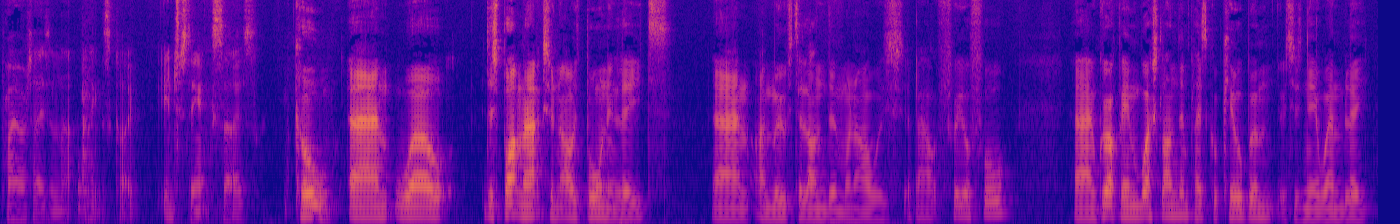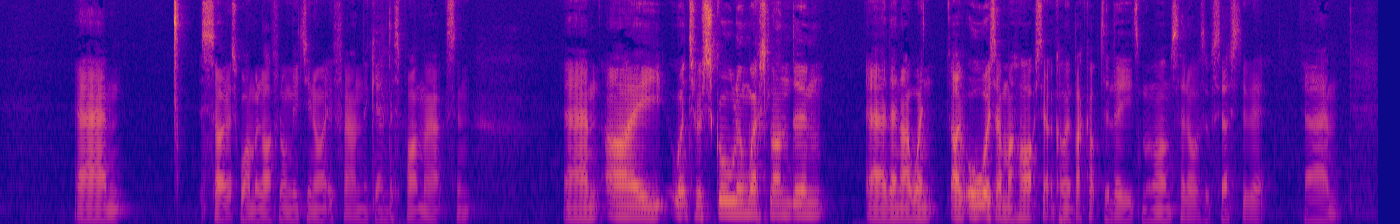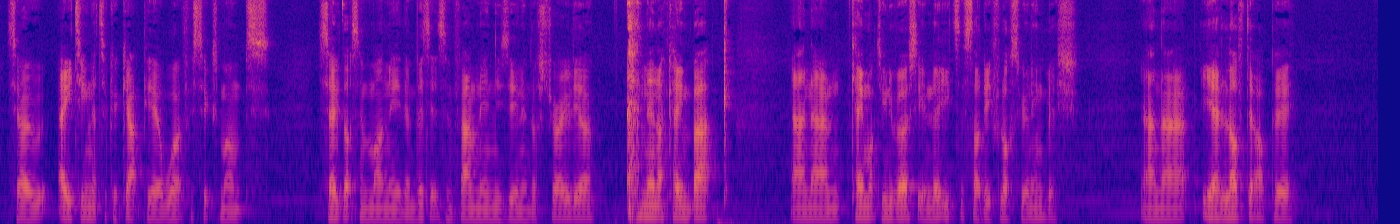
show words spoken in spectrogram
prioritize in that. I think it's quite an interesting exercise. Cool. Um, well, despite my accent, I was born in Leeds. Um, I moved to London when I was about three or four. Um, grew up in West London, place called Kilburn, which is near Wembley. Um, so that's why I'm a lifelong Leeds United fan, again, despite my accent. Um, I went to a school in West London. Uh, then I went, I've always had my heart set on coming back up to Leeds. My mum said I was obsessed with it. Um, so 18, I took a gap year, worked for six months, saved up some money, then visited some family in New Zealand, Australia. and then I came back and um, came up to university in Leeds to study philosophy and English. And uh, yeah, loved it up here.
